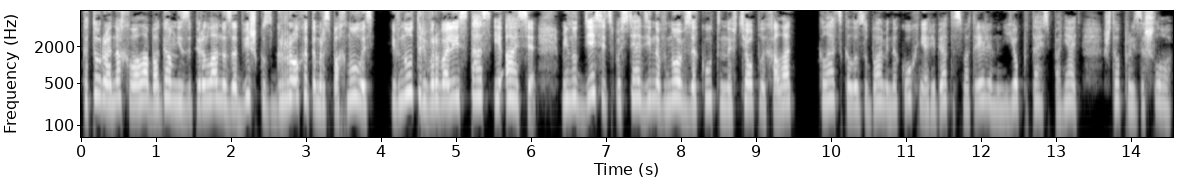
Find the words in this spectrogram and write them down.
которую она, хвала богам, не заперла на задвижку, с грохотом распахнулась, и внутрь ворвались Стас и Ася. Минут десять спустя Дина, вновь закутанная в теплый халат, клацкала зубами на кухне, а ребята смотрели на нее, пытаясь понять, что произошло.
